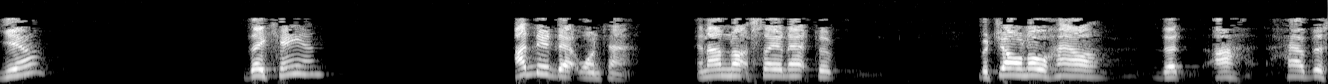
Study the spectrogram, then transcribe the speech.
Yeah, they can. I did that one time. And I'm not saying that to, but y'all know how that I have this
